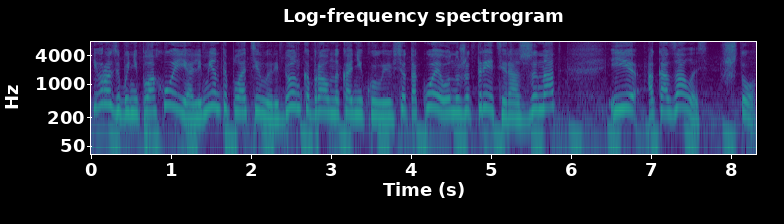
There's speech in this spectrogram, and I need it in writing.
И вроде бы неплохой, и алименты платил, и ребенка брал на каникулы, и все такое. Он уже третий раз женат. И оказалось, что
